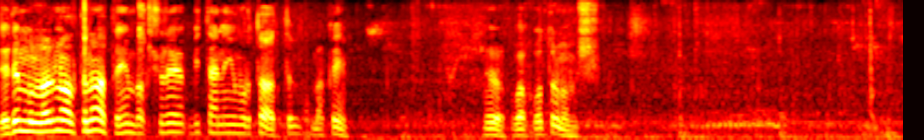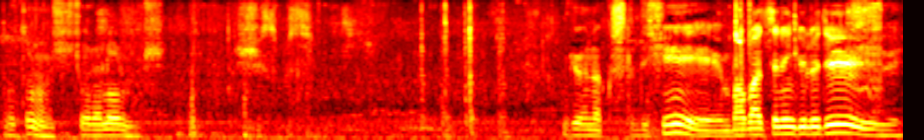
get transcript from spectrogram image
Dedim bunların altına atayım. Bak şuraya bir tane yumurta attım. Bakayım. Yok bak oturmamış. Oturmamış. Hiç oralı olmamış. Göğüne kışlı dişim. Babasının gülüdür.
